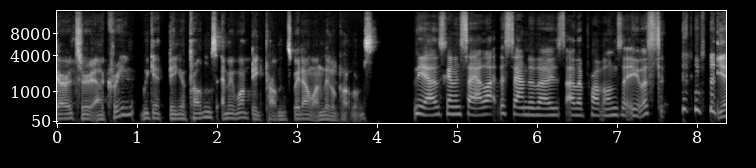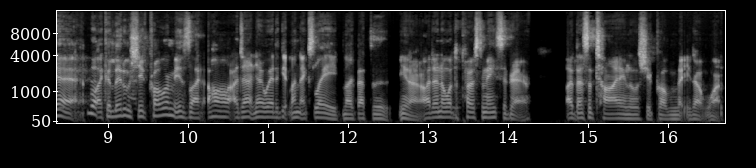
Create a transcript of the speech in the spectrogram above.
go through our career, we get bigger problems and we want big problems. We don't want little problems. Yeah, I was going to say, I like the sound of those other problems that you listed. yeah, like a little shit problem is like, oh, I don't know where to get my next lead. Like that's a, you know, I don't know what to post on Instagram. Like that's a tiny little shit problem that you don't want.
